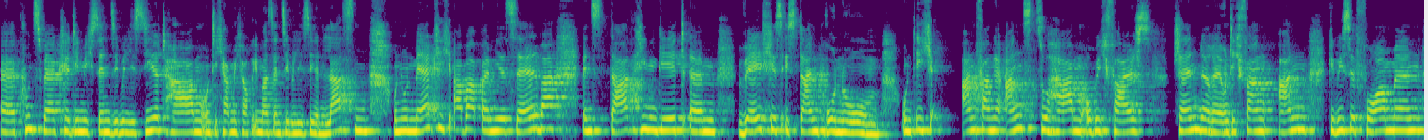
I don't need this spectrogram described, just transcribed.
äh, Kunstwerke, die mich sensibilisiert haben und ich habe mich auch immer sensibilisieren lassen. Und nun merke ich aber bei mir selber, wenn es dahin geht, ähm, welches ist dein Pronomen? Und ich anfange Angst zu haben, ob ich falsch gendere und ich fange an, gewisse Formen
